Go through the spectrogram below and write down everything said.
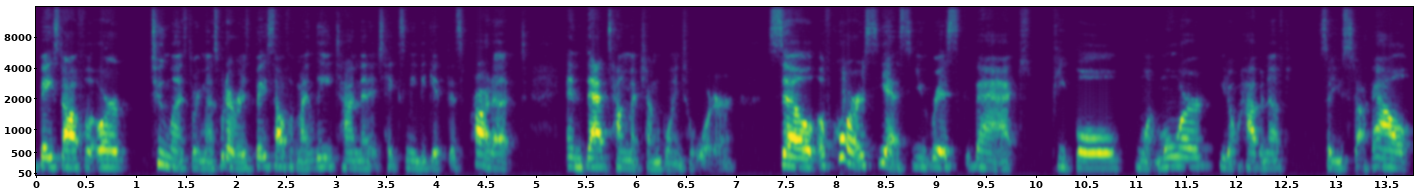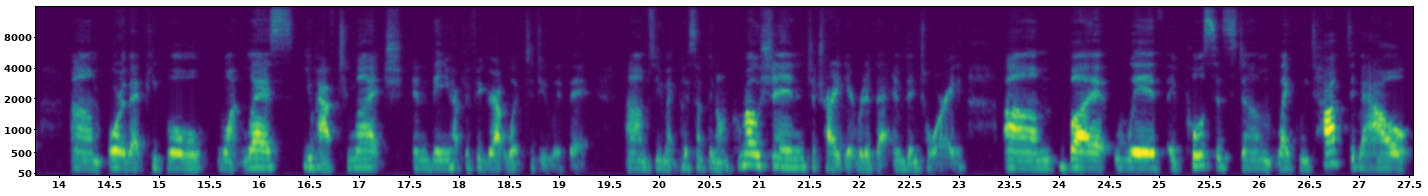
based off of, or two months, three months, whatever, is based off of my lead time that it takes me to get this product. And that's how much I'm going to order. So, of course, yes, you risk that people want more, you don't have enough, so you stock out, um, or that people want less, you have too much, and then you have to figure out what to do with it. Um, so, you might put something on promotion to try to get rid of that inventory. Um, but with a pull system, like we talked about,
